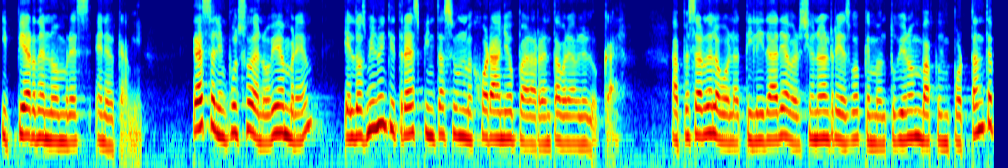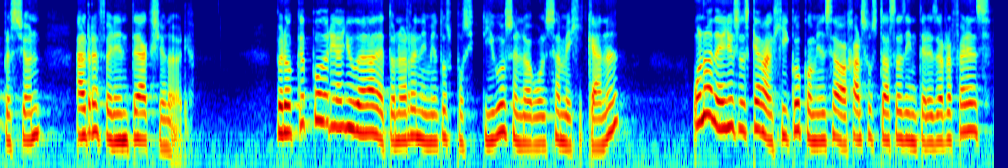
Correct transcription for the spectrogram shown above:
y pierde nombres en el camino. Gracias al impulso de noviembre, el 2023 pinta ser un mejor año para renta variable local, a pesar de la volatilidad y aversión al riesgo que mantuvieron bajo importante presión al referente accionario. ¿Pero qué podría ayudar a detonar rendimientos positivos en la bolsa mexicana? Uno de ellos es que Banjico comience a bajar sus tasas de interés de referencia,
